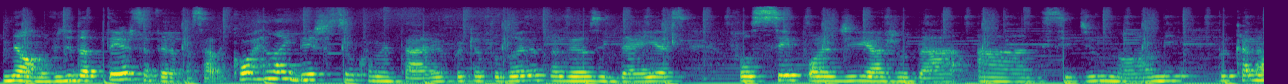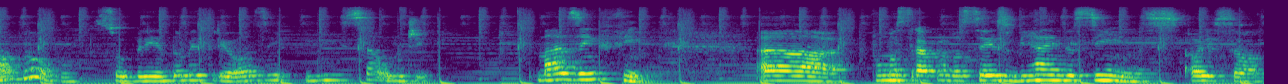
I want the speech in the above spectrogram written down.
Não, no vídeo da terça-feira passada, corre lá e deixa seu comentário, porque eu tô doida para ver as ideias. Você pode ajudar a decidir o nome do canal novo sobre endometriose e saúde. Mas enfim, uh, vou mostrar para vocês o behind the scenes. Olha só,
